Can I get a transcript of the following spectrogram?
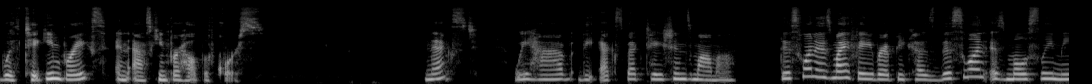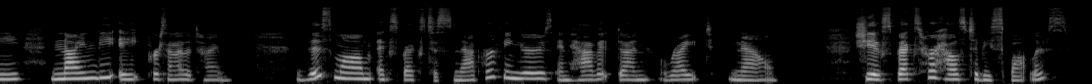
with taking breaks and asking for help, of course. Next, we have the expectations mama. This one is my favorite because this one is mostly me 98% of the time. This mom expects to snap her fingers and have it done right now. She expects her house to be spotless.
